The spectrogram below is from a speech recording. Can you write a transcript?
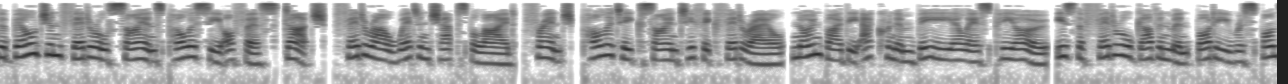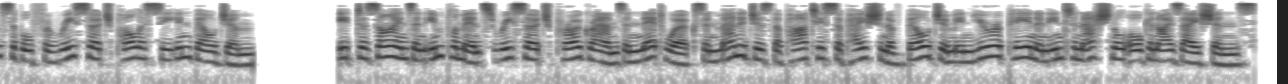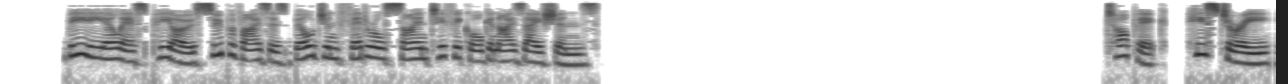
The Belgian Federal Science Policy Office Dutch, Federaal Wetenschapsbeleid, French, Politique Scientifique Fédérale, known by the acronym BELSPO, is the federal government body responsible for research policy in Belgium. It designs and implements research programs and networks and manages the participation of Belgium in European and international organizations. BELSPO supervises Belgian federal scientific organizations. History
